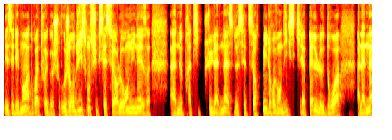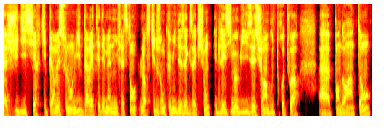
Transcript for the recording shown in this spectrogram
les, éléments à droite ou à gauche. Aujourd'hui, son successeur, Laurent Nunez, euh, ne pratique plus la NAS de cette sorte, mais il revendique ce qu'il appelle le droit à la nage judiciaire qui permet, selon lui, d'arrêter des manifestants lorsqu'ils ont commis des exactions et de les immobiliser sur un bout de trottoir euh, pendant un temps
